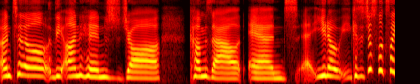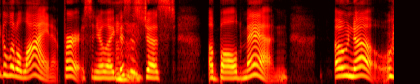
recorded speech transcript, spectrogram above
until the unhinged jaw comes out, and uh, you know, because it just looks like a little line at first, and you're like, this Mhm. is just a bald man oh no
